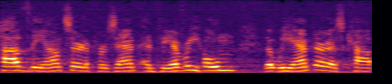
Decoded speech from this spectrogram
have the answer to present into every home that we enter as CAP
